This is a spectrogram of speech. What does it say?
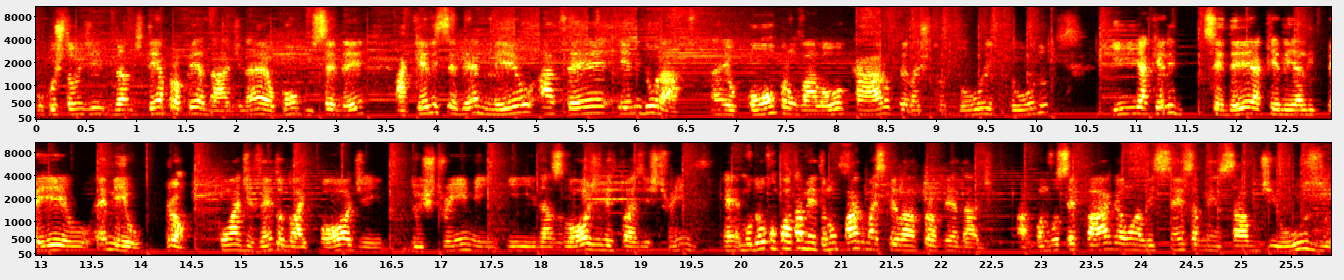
o costume de, de ter a propriedade, né? Eu compro um CD, aquele CD é meu até ele durar. Né? Eu compro um valor caro pela estrutura e tudo, e aquele CD, aquele LP é meu. Pronto. Com o advento do iPod, do streaming e das lojas virtuais de streaming, é, mudou o comportamento. Eu não pago mais pela propriedade. Ah, quando você paga uma licença mensal de uso,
